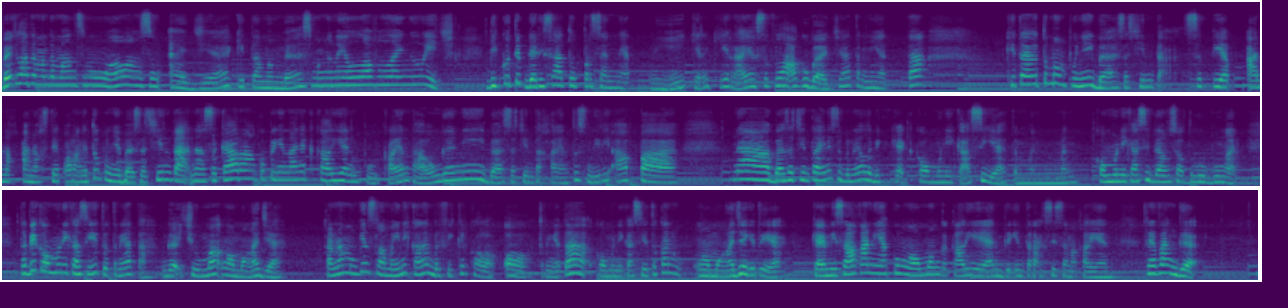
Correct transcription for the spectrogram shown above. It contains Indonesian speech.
Baiklah teman-teman semua, langsung aja kita membahas mengenai love language. Dikutip dari satu persen net nih, kira-kira yang setelah aku baca ternyata kita itu mempunyai bahasa cinta. Setiap anak-anak, setiap orang itu punya bahasa cinta. Nah sekarang aku pengen nanya ke kalian, Pu. Kalian tahu nggak nih bahasa cinta kalian tuh sendiri apa? Nah, bahasa cinta ini sebenarnya lebih kayak komunikasi ya, teman-teman. Komunikasi dalam suatu hubungan. Tapi komunikasi itu ternyata nggak cuma ngomong aja. Karena mungkin selama ini kalian berpikir kalau, oh ternyata komunikasi itu kan ngomong aja gitu ya. Kayak misalkan nih aku ngomong ke kalian, berinteraksi sama kalian. Ternyata enggak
